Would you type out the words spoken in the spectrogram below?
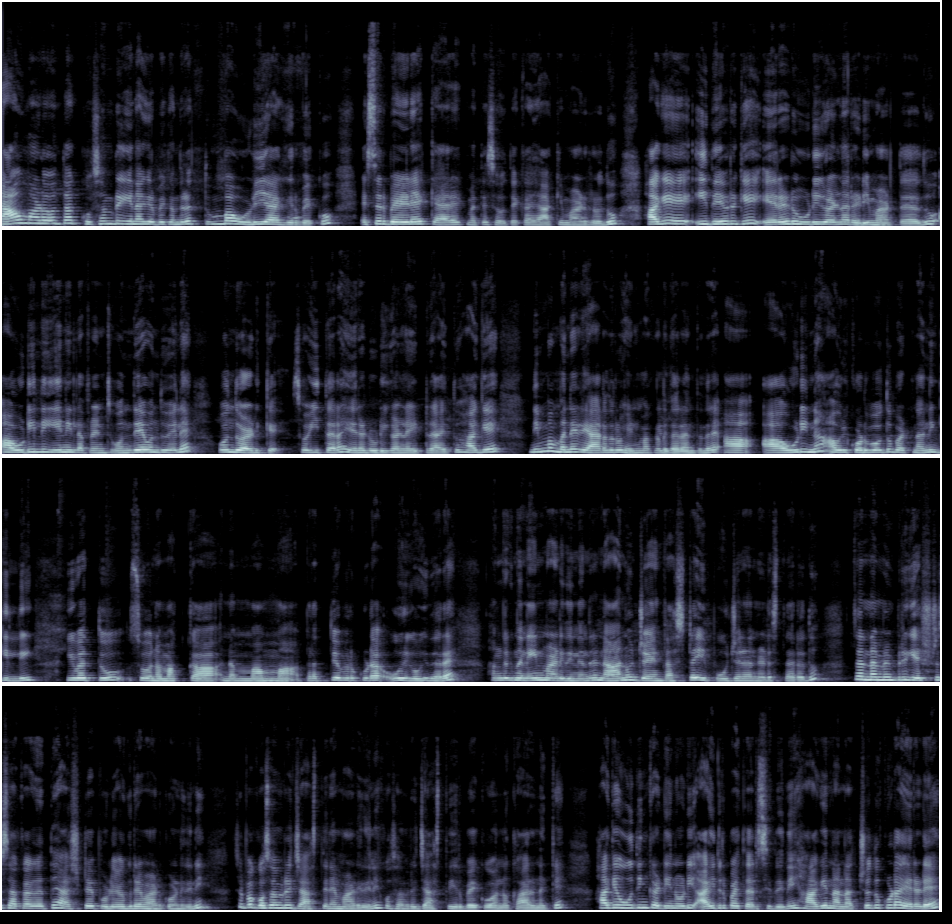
ನಾವು ಮಾಡುವಂಥ ಕೋಸಂಬರಿ ಏನಾಗಿರ್ಬೇಕಂದ್ರೆ ತುಂಬ ಹುಳಿಯಾಗಿರಬೇಕು. ಹೆಸರುಬೇಳೆ, ಕ್ಯಾರೆಟ್ ಮತ್ತು ಸೌತೆಕಾಯಿ ಹಾಕಿ ಮಾಡಿರೋದು. ಹಾಗೆ ಈ ದೇವರಿಗೆ ಎರಡು ಉಡಿಗಳನ್ನ ರೆಡಿ ಮಾಡ್ತಾ ಇರೋದು. ಆ ಉಡಿಲಿ ಏನಿಲ್ಲ ಫ್ರೆಂಡ್ಸ್ ಒಂದೇ ಒಂದು ಎಲೆ, ಒಂದು ಅಡಿಕೆ. ಸೊ ಈ ಥರ ಎರಡು ಉಡಿಗಳನ್ನ ಇಟ್ಟರೆ ಆಯಿತು. ಹಾಗೆ ನಿಮ್ಮ ಮನೇಲಿ ಯಾರಾದರೂ ಹೆಣ್ಮಕ್ಳಿದ್ದಾರೆ ಅಂತಂದರೆ ಆ ಆ ಉಡಿನ ಅವ್ರಿಗೆ ಕೊಡ್ಬೋದು. ಬಟ್ ನನಗಿಲ್ಲಿ ಇವತ್ತು ಸೊ ನಮ್ಮ ಅಕ್ಕ, ನಮ್ಮ ಅಮ್ಮ ಪ್ರತಿಯೊಬ್ಬರು ಕೂಡ ಊರಿಗೆ ಹೋಗಿದ್ದಾರೆ. ಹಾಗಾಗಿ ನಾನು ಏನು ಮಾಡಿದ್ದೀನಿ ಅಂದರೆ ನಾನು ಜಯಂತ್ ಅಷ್ಟೇ ಈ ಪೂಜೆನ ನಡೆಸ್ತಾ ಇರೋದು. ಸೊ ನಮ್ಮಿಬ್ಬರಿಗೆ ಎಷ್ಟು ಸಾಕಾಗುತ್ತೆ ಅಷ್ಟೇ ಪುಳಿಯೋಗರೆ ಮಾಡ್ಕೊಂಡಿದ್ದೀನಿ ಸ್ವಲ್ಪ ಕೊಸಂಬರಿ ಜಾಸ್ತಿನೇ ಮಾಡಿದ್ದೀನಿ. ಕೊಸಂಬರಿ ಜಾಸ್ತಿ ಇರಬೇಕು ಅನ್ನೋ ಕಾರಣಕ್ಕೆ. ಹಾಗೆ ಊದಿನ ಕಡ್ಡಿ ನೋಡಿ ಐದು ರೂಪಾಯಿ ತರಿಸಿದ್ದೀನಿ. ಹಾಗೆ ನಾನು ಹಚ್ಚೋದು ಕೂಡ ಎರಡೇ.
